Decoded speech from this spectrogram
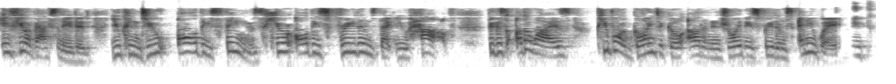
if you're vaccinated, you can do all these things. Here are all these freedoms that you have. Because otherwise, people are going to go out and enjoy these freedoms anyway. I think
